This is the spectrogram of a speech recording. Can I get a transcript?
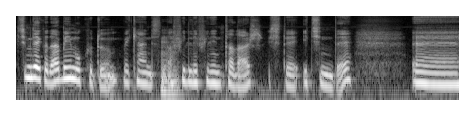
Şimdiye kadar benim okuduğum ve kendisinin hmm. afille filintalar işte içinde e,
